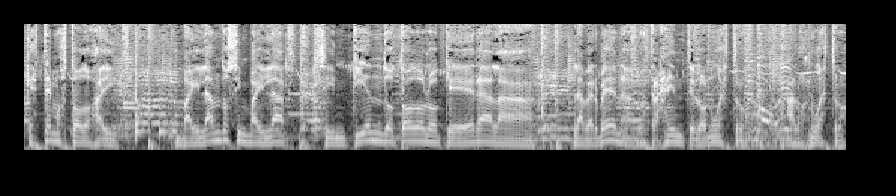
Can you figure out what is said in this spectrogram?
que estemos todos ahí, bailando sin bailar, sintiendo todo lo que era la, la verbena, nuestra gente, lo nuestro, a los nuestros.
